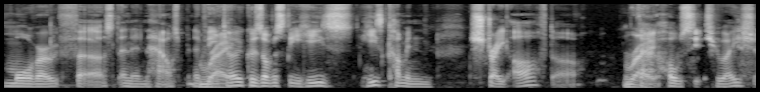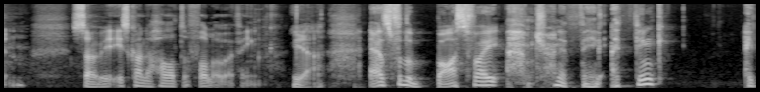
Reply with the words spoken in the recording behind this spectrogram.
Moreau first and then House Beneviento Right. because obviously he's he's coming straight after right. that whole situation. So it's kind of hard to follow. I think. Yeah. As for the boss fight, I'm trying to think. I think I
